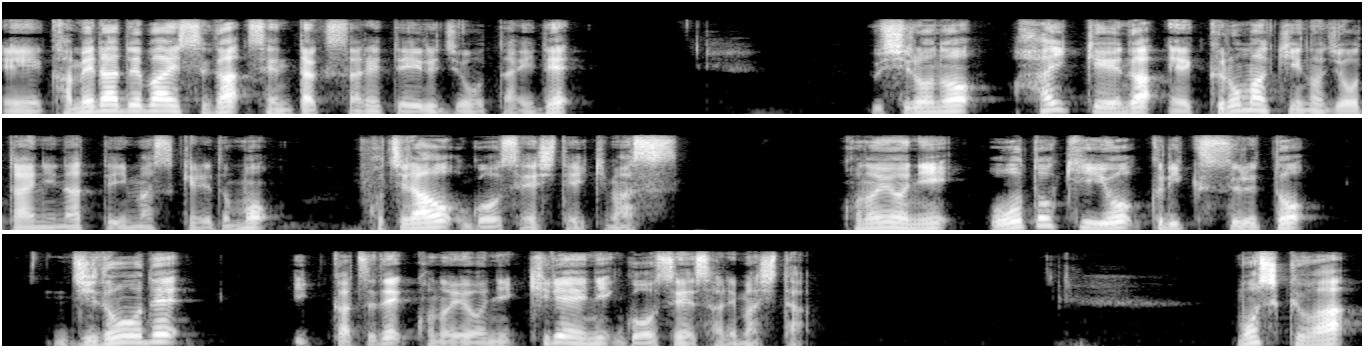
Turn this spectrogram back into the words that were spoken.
えー、カメラデバイスが選択されている状態で、後ろの背景が、えー、クロマキーの状態になっていますけれども、こちらを合成していきます。このように、オートキーをクリックすると、自動で一括でこのように綺麗に合成されました。もしくは、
